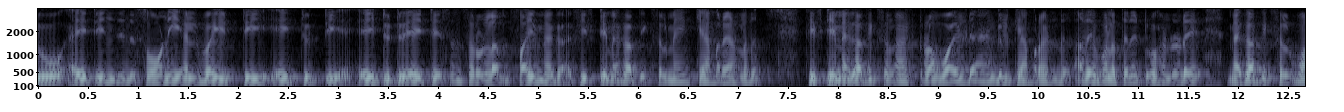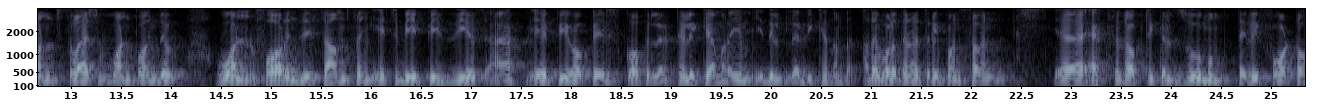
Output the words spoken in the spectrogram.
ടു എയ്റ്റ് ഇഞ്ചിന്റെ Sony L Y T eight two T eight two eight സെൻസറുള്ള five mega fifty mega pixel main ക്യാമറയാണുള്ളത് fifty mega pixel ultra wild angle camera ഉണ്ട്. അതേപോലെ തന്നെ two hundred mega pixel one slash one point one four inch Samsung H B P G S app A P O periscope ടെലിക്യാമറയും ഇതിൽ ലഭിക്കുന്നുണ്ട്. അതേപോലെ തന്നെ ത്രീ പോയിന്റ് സെവൻ എക്സിന്റെ ഒപ്റ്റിക്കൽ സൂമും telephoto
